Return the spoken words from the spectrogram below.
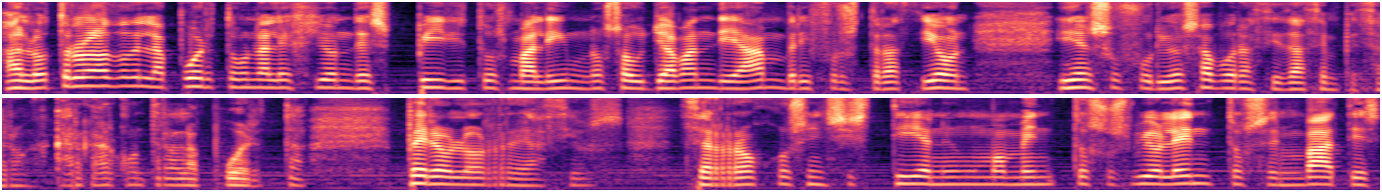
Al otro lado de la puerta una legión de espíritus malignos aullaban de hambre y frustración y en su furiosa voracidad empezaron a cargar contra la puerta. Pero los reacios cerrojos insistían en un momento sus violentos embates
